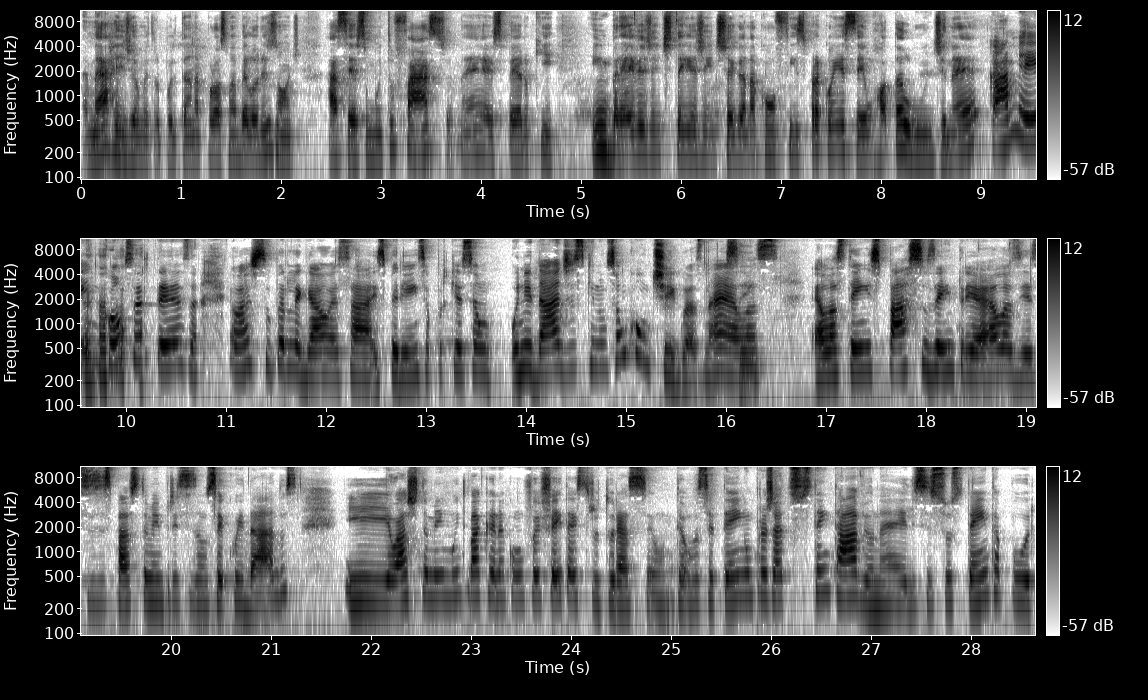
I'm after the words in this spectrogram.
na região metropolitana próxima a Belo Horizonte. Acesso muito fácil, né? Eu espero que em breve a gente tenha gente chegando a Confis para conhecer o Rota Lund, né? Amém, com certeza. Eu acho super legal essa experiência porque são unidades que não são contíguas, né? Elas, elas têm espaços entre elas e esses espaços também precisam ser cuidados. E eu acho também muito bacana como foi feita a estruturação. Então você tem um projeto sustentável, né? Ele se sustenta por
